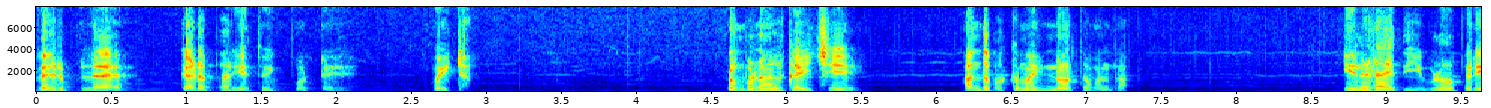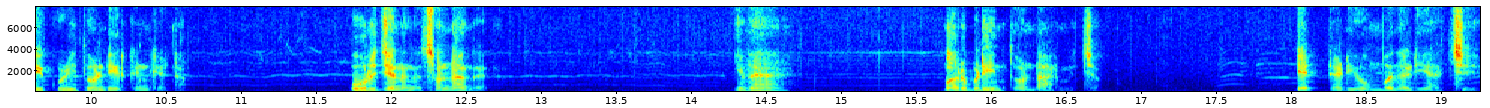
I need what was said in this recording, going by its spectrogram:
வெறுப்புல கடப்பாரியை தூக்கி போட்டு போயிட்டான். ரொம்ப நாள் கழிச்சு அந்த பக்கமா இன்னொருத்தன் வந்தான். என்னடா இது இவ்வளவு பெரிய குழி தோண்டி இருக்குன்னு கேட்டான். ஊர் ஜனங்க சொன்னாங்க இவன் மறுபடியும் தோண்ட ஆரம்பிச்சான். எட்டு அடி ஒன்பது அடி ஆச்சு.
